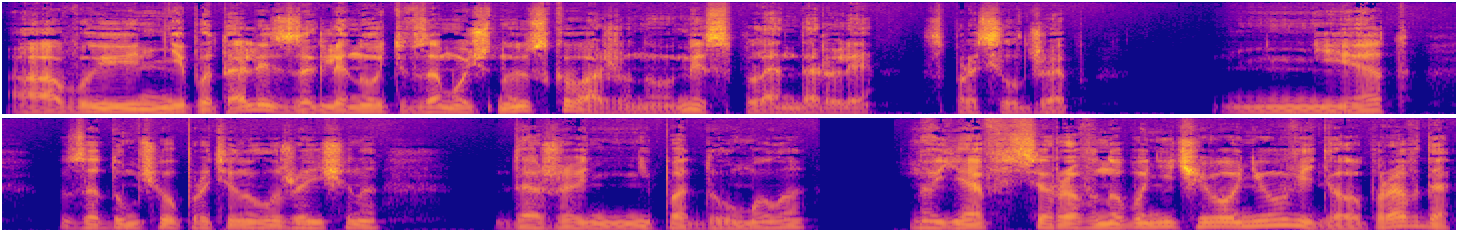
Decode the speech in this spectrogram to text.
«А вы не пытались заглянуть в замочную скважину, мисс Плендерли?» — спросил Джеб. «Нет», — задумчиво протянула женщина, — «даже не подумала. Но я все равно бы ничего не увидела, правда?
